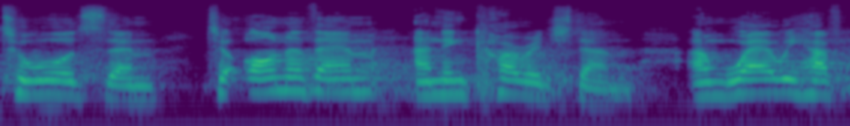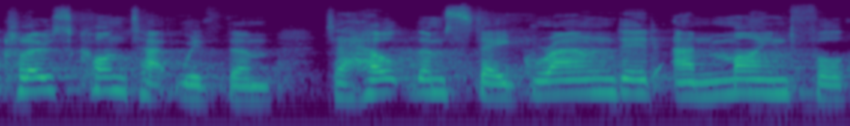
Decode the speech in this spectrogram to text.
towards them, to honor them and encourage them, and where we have close contact with them, to help them stay grounded and mindful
